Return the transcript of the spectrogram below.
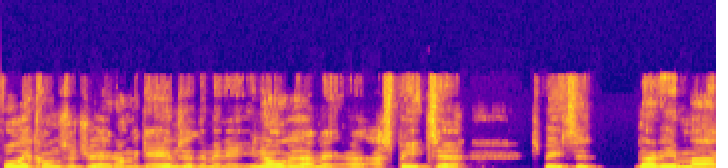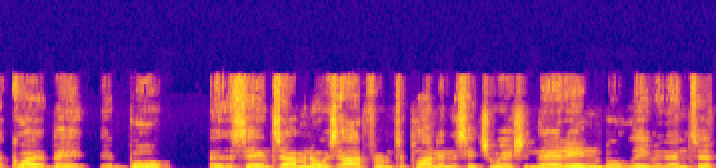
fully concentrated on the games at the minute. You know, I mean, I, speak to speak to Danny and Mark quite a bit, but at the same time, I know it's hard for them to plan in the situation they're in. But leaving them to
